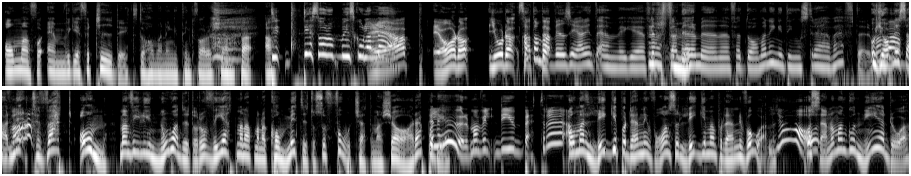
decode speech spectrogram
om man får MVG för tidigt, då har man ingenting kvar att kämpa. Att, Det, det sa de på min skola med! Japp, ja då, jo då. Så Att de att, bara, vi ger inte MVG första för mig- terminen för att då har man ingenting att sträva efter. och Man jag bara, blir såhär, nej tvärtom! Man vill ju nå dit och då vet man att man har kommit dit och så fortsätter man köra på Eller det. hur? Man vill, det är ju bättre att... Om man ligger på den nivån så ligger man på den nivån. Ja, Och sen om man går ner då,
